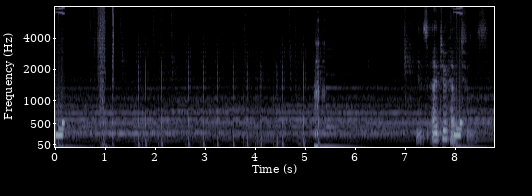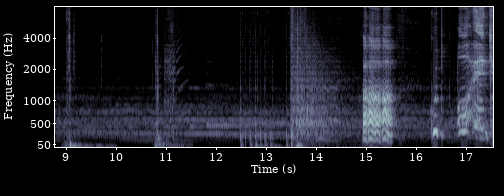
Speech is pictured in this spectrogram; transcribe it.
Yes, I do have tools. Ha ha ha! Good. AK!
